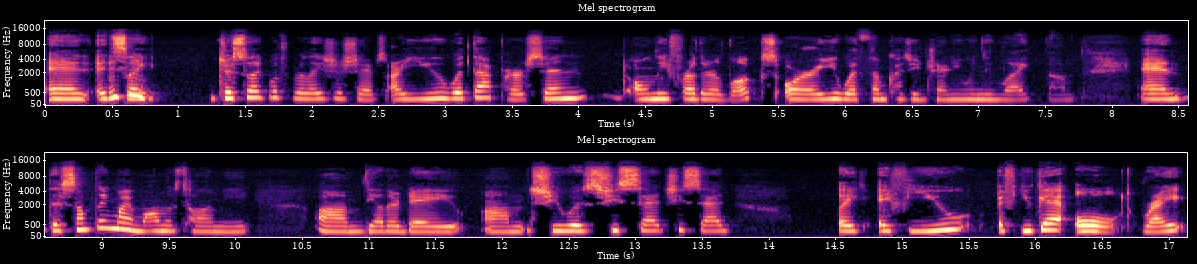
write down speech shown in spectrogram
And it's Mhm. like just like with relationships, are you with that person only for their looks or are you with them because you genuinely like them? And there's something my mom was telling me um the other day. Um she was she said she said like if you if you get old, right?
